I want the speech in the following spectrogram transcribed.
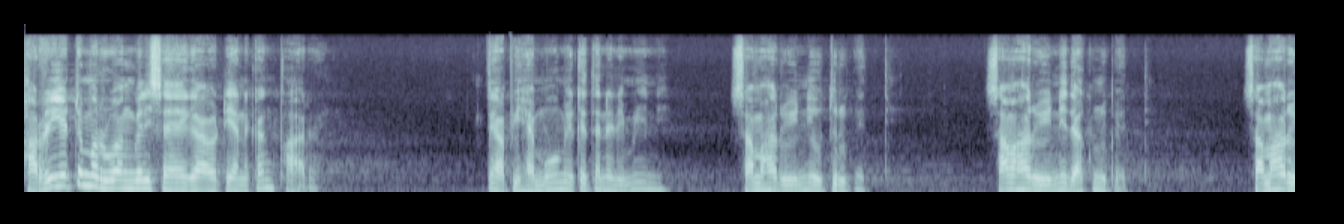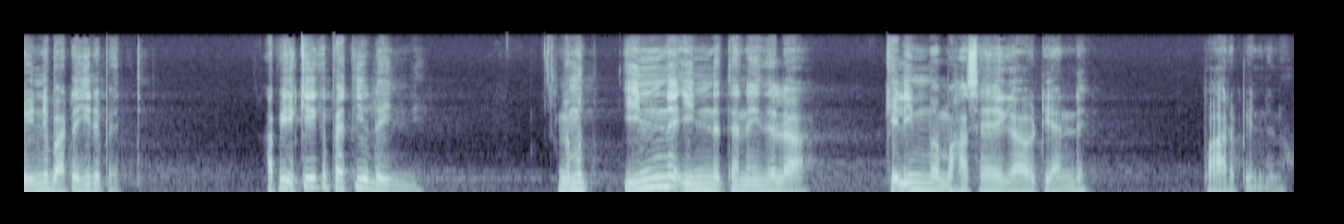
හරියටම රුවන්වැලි සෑගාවට යනකං පාරයි. අපි හැමෝම එක තැන නෙමේන්නේ සමහරු ඉන්න උතුරු පැත්ති. සමහරු ඉන්න දකුණු පැත්ති. සමහරු ඉන්න බටහිර පැත්ති. අපි එක එක පැතියල ඉන්නේ. නමුත් ඉන්න ඉන්න තැන ඉඳලා කෙලින්ම මහසෑගාවට යන්ඩ පාර පෙන්න්නනවා.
